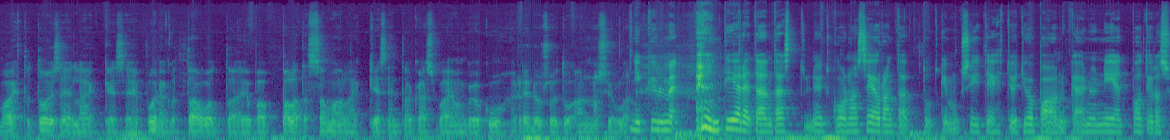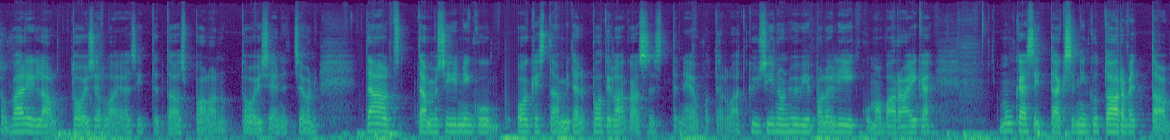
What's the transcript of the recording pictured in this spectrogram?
vaihto toiseen lääkkeeseen, voidaanko tauottaa jopa palata samaan lääkkeeseen takaisin vai onko joku redusoitu annos, jolla... Niin kyllä me tiedetään tästä nyt, kun ollaan seurantatutkimuksia tehty, että jopa on käynyt niin, että potilas on välillä ollut toisella ja sitten taas palannut toiseen. Että se on, tämä on tämmöisiä niin kuin oikeastaan, mitä potilaan kanssa sitten neuvotellaan. Että kyllä siinä on hyvin paljon liikkumavaraa, eikä mun käsittääkseni niin tarvetta,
